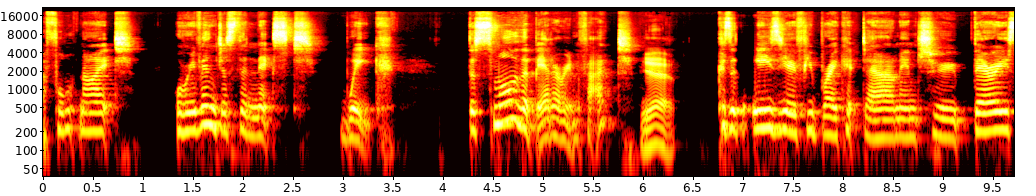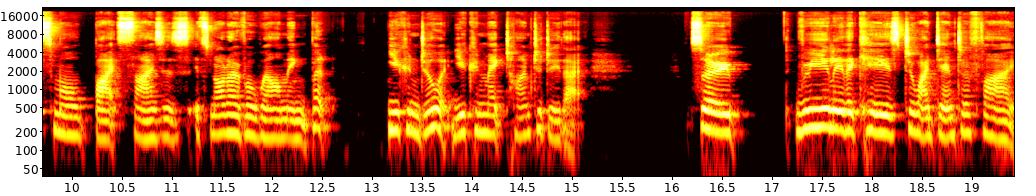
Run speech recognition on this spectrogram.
a fortnight or even just the next week the smaller the better in fact yeah because it's easier if you break it down into very small bite sizes. It's not overwhelming, but you can do it. You can make time to do that. So, really, the key is to identify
